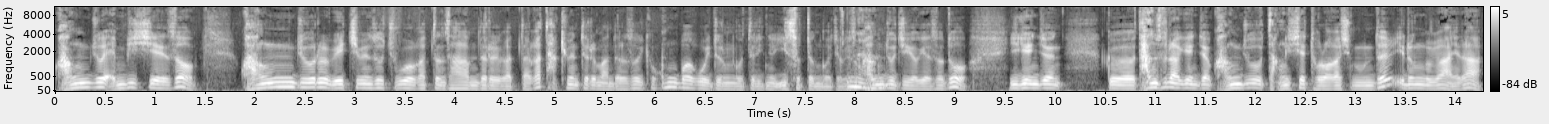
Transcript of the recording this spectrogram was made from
광주 MBC에서 광주를 외치면서 죽어갔던 사람들을 갖다가 다큐멘터리를 만들어서 이렇게 홍보하고 이런 것들이 있었던 거죠. 그래서 네. 광주 지역에서도 이게 이제 그 단순하게 이제 광주 당시에 돌아가신 분들 이런 거 아니라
